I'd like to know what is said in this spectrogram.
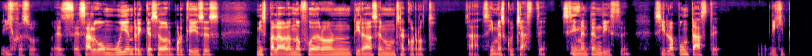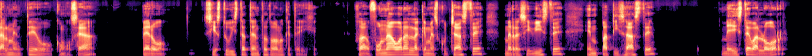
hijo, eso es, es algo muy enriquecedor porque dices, mis palabras no fueron tiradas en un saco roto. O sea, si me escuchaste, si me entendiste, si lo apuntaste digitalmente o como sea, pero si estuviste atento a todo lo que te dije. fue una hora en la que me escuchaste, me recibiste, empatizaste, me diste valor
